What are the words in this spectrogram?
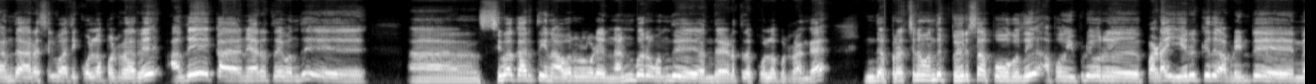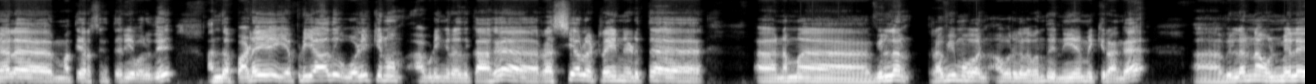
அந்த அரசியல்வாதி கொல்லப்படுறாரு. அதே க நேரத்தில் வந்து சிவகார்த்திகன் சிவகார்த்திகேயன் அவர்களுடைய நண்பர் வந்து அந்த இடத்துல கொல்லப்படுறாங்க. இந்த பிரச்சனை வந்து பெருசா போகுது. அப்போ இப்படி ஒரு படை இருக்குது அப்படின்ட்டு மேல மத்திய அரசுக்கு தெரிய வருது. அந்த படையை எப்படியாவது ஒழிக்கணும் அப்படிங்கிறதுக்காக ரஷ்யாவில் ட்ரெயின் எடுத்த நம்ம வில்லன் ரவிமோகன் அவர்களை வந்து நியமிக்கிறாங்க. வில்லன்னா உண்மையிலே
